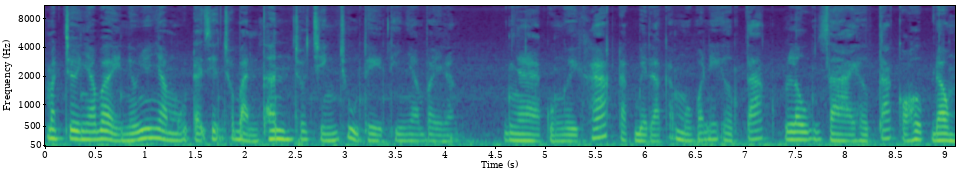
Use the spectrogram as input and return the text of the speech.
Mặt trời nhà 7 nếu như nhà một đại diện cho bản thân, cho chính chủ thể thì nhà 7 là nhà của người khác, đặc biệt là các mối quan hệ hợp tác lâu dài, hợp tác có hợp đồng,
